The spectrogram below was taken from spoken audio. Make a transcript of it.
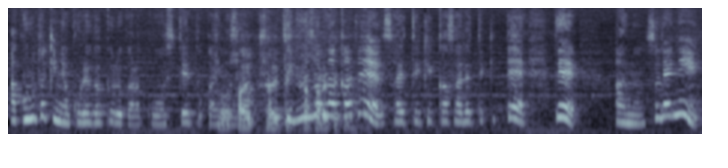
あこの時にはこれが来るからこうしてとかいうのが自分の中で最適化されてきてであのそれに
